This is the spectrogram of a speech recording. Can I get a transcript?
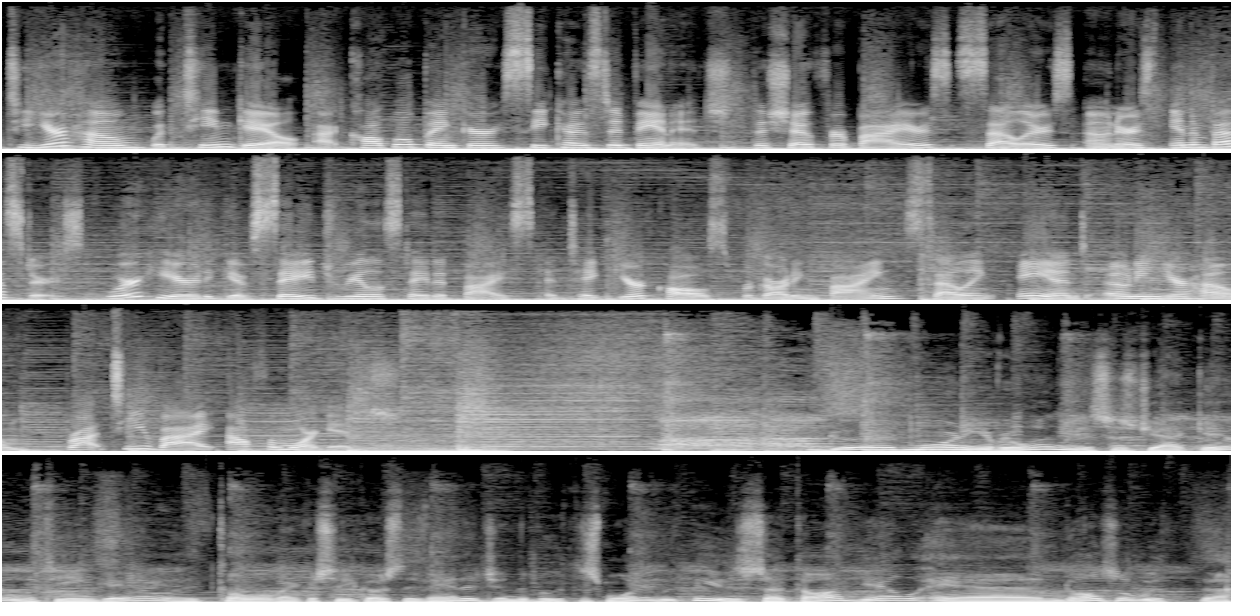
to Your Home with Team Gale at Coldwell Banker Seacoast Advantage, the show for buyers, sellers, owners, and investors. We're here to give sage real estate advice and take your calls regarding buying, selling, and owning your home. Brought to you by Alpha Mortgage. Good morning, everyone. This is Jack Gale with Team Gale at Coldwell Banker Seacoast Advantage. In the booth this morning with me is uh, Tom Gale and also with uh,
